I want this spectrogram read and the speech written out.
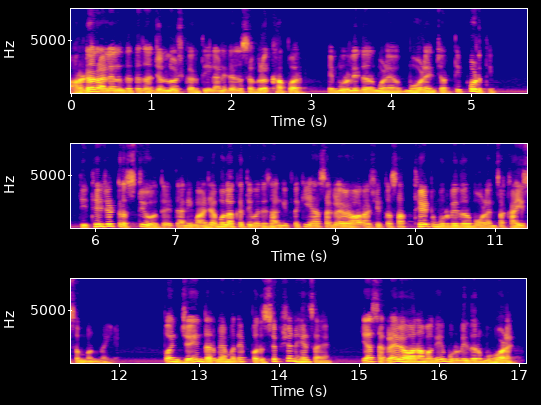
ऑर्डर आल्यानंतर त्याचा जल्लोष करतील आणि त्याचं सगळं खापर हे मुरलीधर मोळ मोहोळ यांच्यावरती फोडतील. तिथे जे ट्रस्टी होते त्यांनी माझ्या मुलाखतीमध्ये सांगितलं की ह्या सगळ्या व्यवहाराशी तसा थेट मुरलीधर मोहोळ यांचा काही संबंध नाहीये. पण जैन धर्मामध्ये परसेप्शन हेच आहे. या सगळ्या व्यवहारामागे मुरलीधर मोहोळ आहे.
